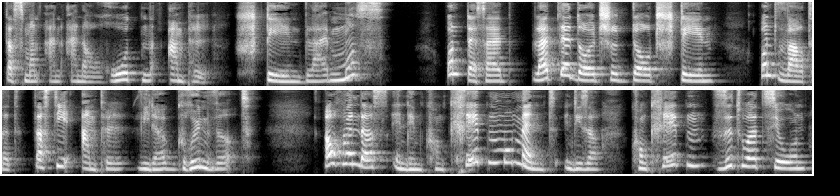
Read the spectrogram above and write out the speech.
dass man an einer roten Ampel stehen bleiben muss und deshalb bleibt der Deutsche dort stehen und wartet, dass die Ampel wieder grün wird. Auch wenn das in dem konkreten Moment, in dieser konkreten Situation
